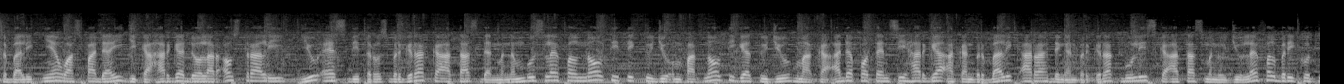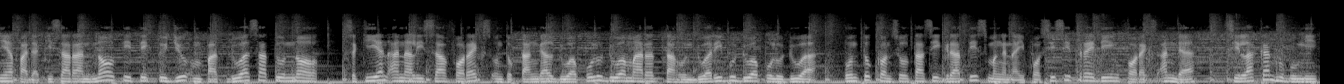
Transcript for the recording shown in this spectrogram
Sebaliknya waspadai jika harga dolar Australia USD terus bergerak ke atas dan menembus level 0.74037 maka ada potensi harga akan berbalik arah dengan bergerak bullish ke atas menuju level berikutnya pada kisaran 0.74210. Sekian analisa forex untuk tanggal 22 Maret tahun 2022. Untuk konsultasi gratis mengenai posisi trading forex Anda, silakan hubungi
